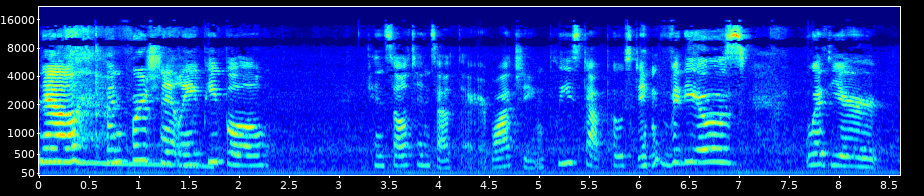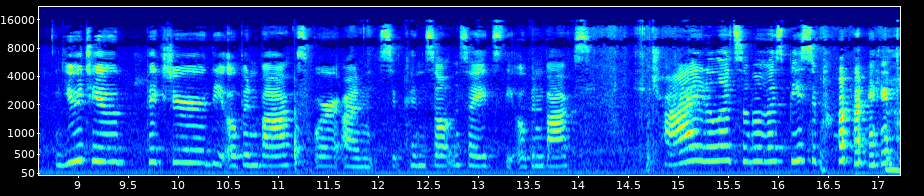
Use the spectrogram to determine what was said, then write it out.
now, unfortunately, people, consultants out there watching, please stop posting videos with your YouTube picture, the open box, or on consultant sites, the open box. Try to let some of us be surprised.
